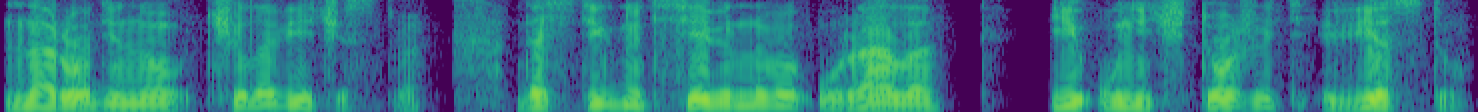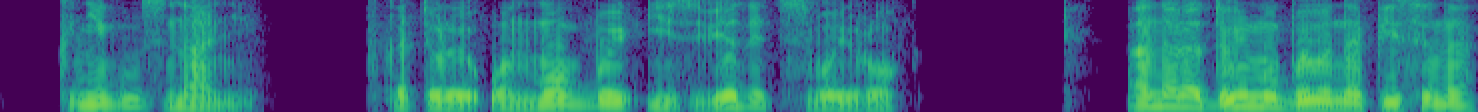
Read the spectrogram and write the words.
на родину человечества, достигнуть Северного Урала и уничтожить Весту, книгу знаний, в которой он мог бы изведать свой рок. А на роду ему было написано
